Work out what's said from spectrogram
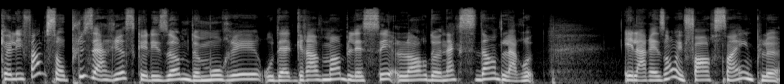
que les femmes sont plus à risque que les hommes de mourir ou d'être gravement blessées lors d'un accident de la route. Et la raison est fort simple.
